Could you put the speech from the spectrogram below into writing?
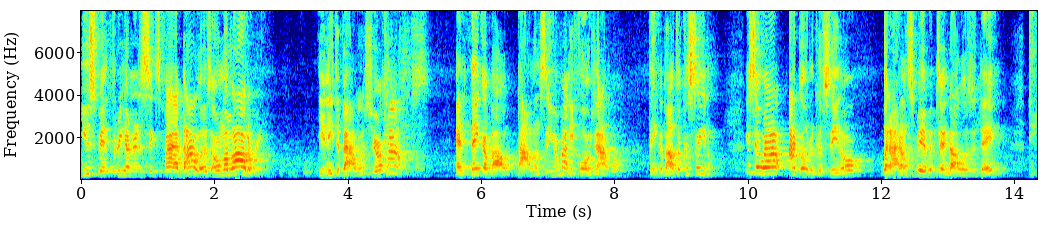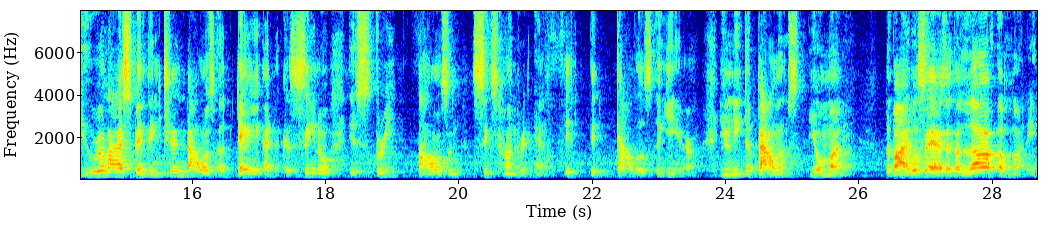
you spent $365 on the lottery. You need to balance your accounts and think about balancing your money. For example, think about the casino. You say, well, I go to the casino, but I don't spend but $10 a day. Do you realize spending $10 a day at the casino is $3,650 a year? You need to balance your money. The Bible says that the love of money,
